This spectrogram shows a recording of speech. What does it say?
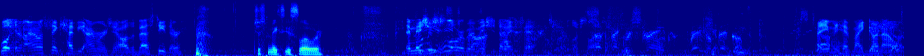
Well, you know, I don't think heavy armor is all the best either. Just makes you slower. It makes you slower, but it makes you die fit. That's what it looks like. Suspect restrained. Ready for pickup. I didn't even have my gun out.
